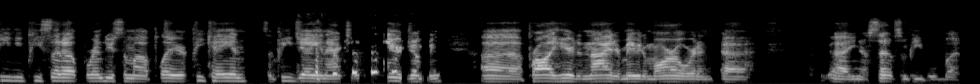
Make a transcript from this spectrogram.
PvP setup. We're gonna do some uh, player PKing, some PJ in action, player jumping. Uh, probably here tonight or maybe tomorrow. We're gonna uh, uh, you know, set up some people. But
